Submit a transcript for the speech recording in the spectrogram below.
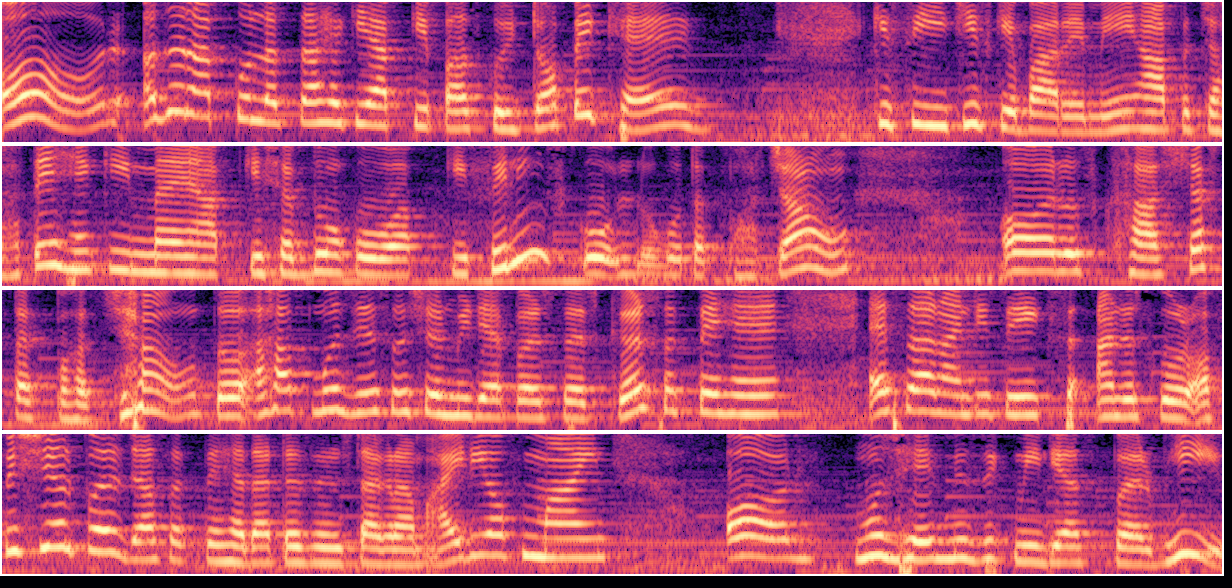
और अगर आपको लगता है कि आपके पास कोई टॉपिक है किसी चीज़ के बारे में, आप चाहते हैं कि मैं आपके शब्दों को, आपकी फीलिंग्स को लोगों तक पहुंचाऊं और उस खास शख्स तक पहुँच जाऊँ तो आप मुझे सोशल मीडिया पर सर्च कर सकते हैं। S R ninety six underscore official पर जा सकते हैं। That is Instagram I D of mine और मुझे म्यूज़िक मीडियाज़ पर भी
